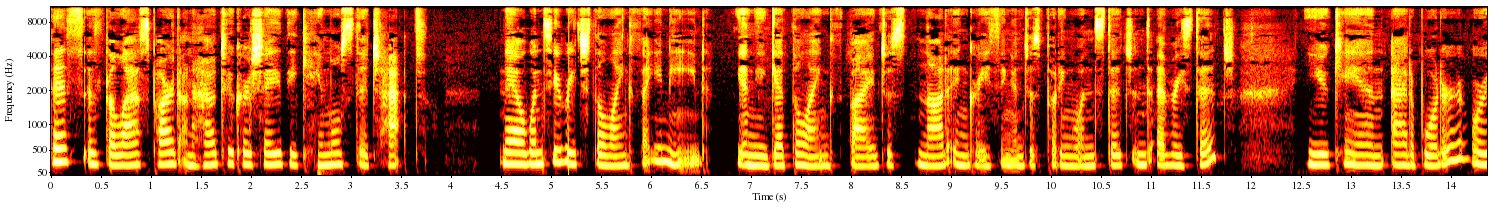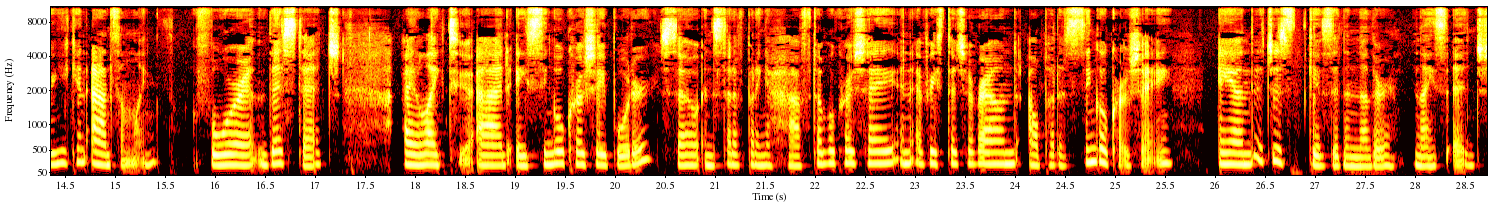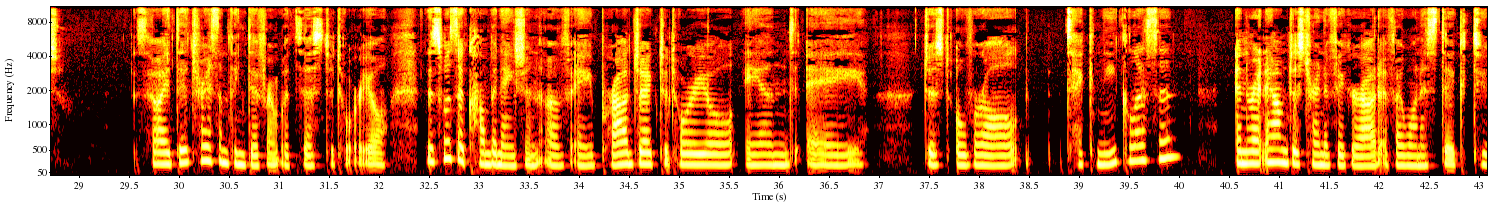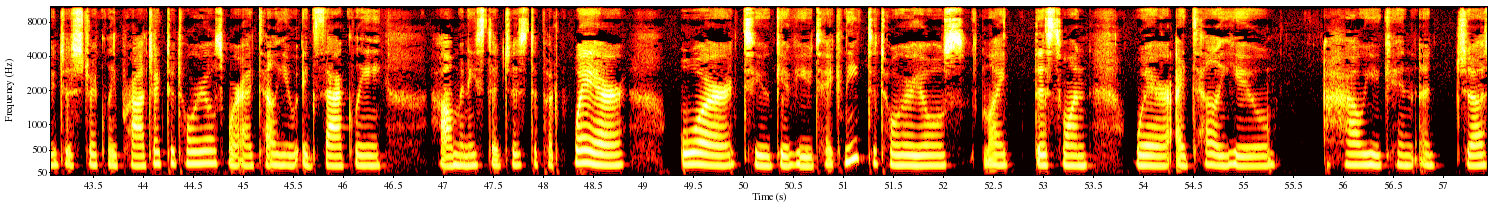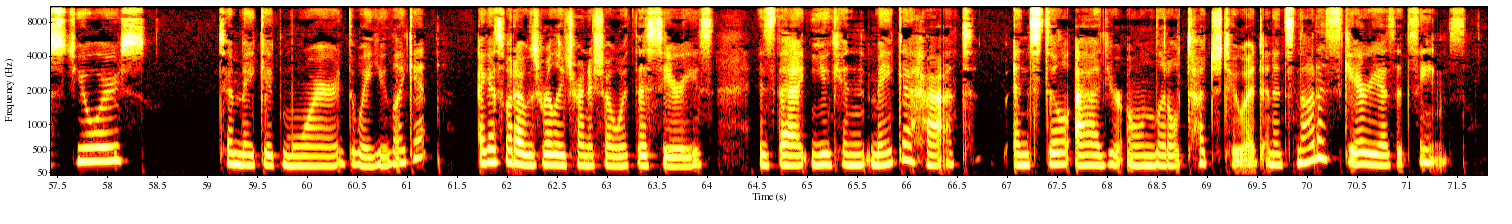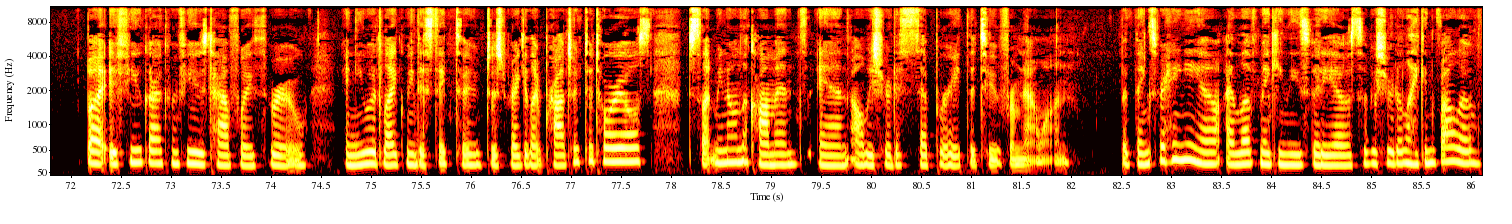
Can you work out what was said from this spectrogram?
This is the last part on how to crochet the camel stitch hat. Now, once you reach the length that you need, and you get the length by just not increasing and just putting one stitch into every stitch, you can add a border or you can add some length. For this stitch, I like to add a single crochet border. So instead of putting a half double crochet in every stitch around, I'll put a single crochet and it just gives it another nice edge. So I did try something different with this tutorial. This was a combination of a project tutorial and a just overall technique lesson. And right now I'm just trying to figure out if I want to stick to just strictly project tutorials where I tell you exactly how many stitches to put where or to give you technique tutorials like this one where I tell you how you can adjust yours to make it more the way you like it. I guess what I was really trying to show with this series is that you can make a hat and still add your own little touch to it, and it's not as scary as it seems. But if you got confused halfway through and you would like me to stick to just regular project tutorials, just let me know in the comments and I'll be sure to separate the two from now on. But thanks for hanging out. I love making these videos, so be sure to like and follow.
